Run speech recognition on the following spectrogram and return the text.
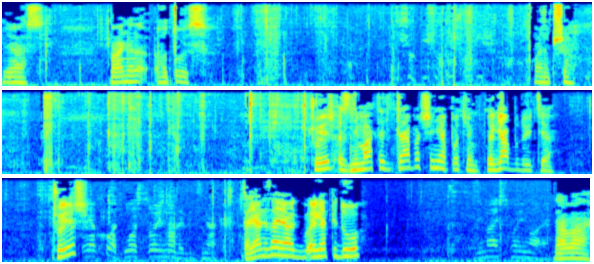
Яс. Ваня, готуйся. Ваня, пішов. Чуєш, а знімати треба чи ні потім? Як я буду йти? Чуєш? Ну, як хоч, можеш свої ноги відзняти. Та я не знаю, як, як я піду. Знімаєш свої ноги. Давай.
